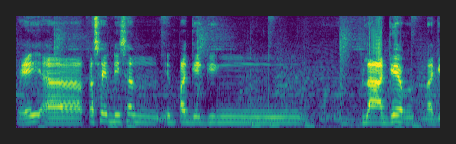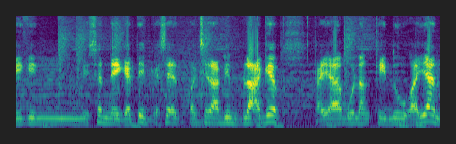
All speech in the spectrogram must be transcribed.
Okay, ah, kasi minsan yung pagiging vlogger nagiging minsan negative kasi pag sinabing vlogger kaya mo lang kinuha yan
